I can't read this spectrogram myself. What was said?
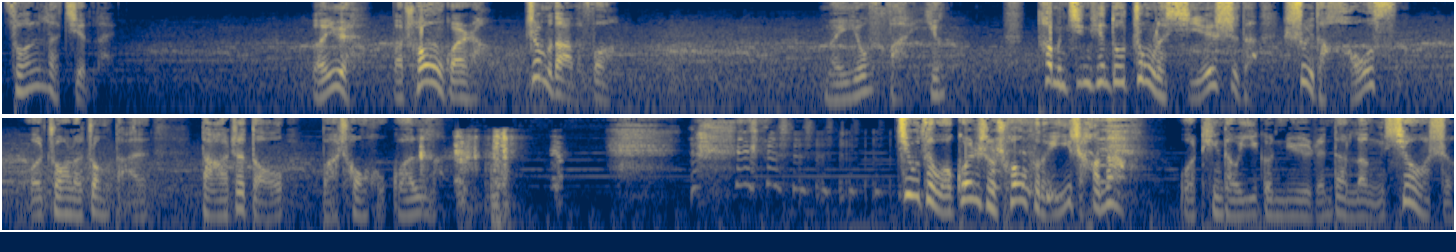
钻了进来。文玉，把窗户关上，这么大的风。没有反应，他们今天都中了邪似的，睡得好死。我壮了壮胆，打着抖把窗户关了。就在我关上窗户的一刹那，我听到一个女人的冷笑声，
